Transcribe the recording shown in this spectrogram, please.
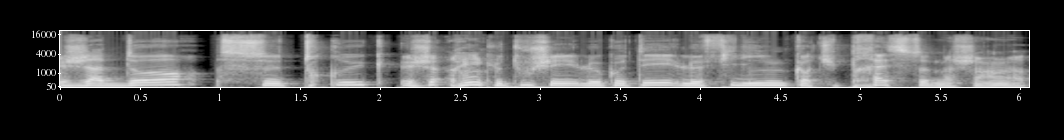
j'adore ce truc, rien que le toucher, le côté, le feeling quand tu presses ce machin là.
